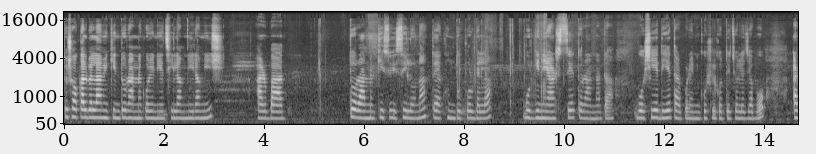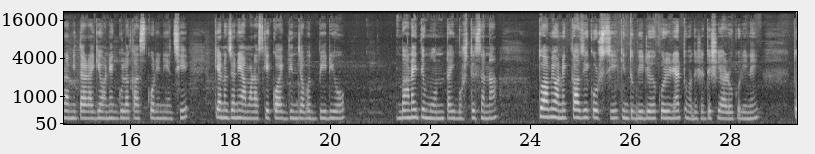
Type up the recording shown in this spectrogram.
তো সকালবেলা আমি কিন্তু রান্না করে নিয়েছিলাম নিরামিষ আর বাদ তো রান্নার কিছুই ছিল না, তো এখন দুপুরবেলা মুরগি নিয়ে আসছে, তো রান্নাটা বসিয়ে দিয়ে তারপরে আমি গোসল করতে চলে যাব। আর আমি তার আগে অনেকগুলো কাজ করে নিয়েছি। কেন জানি আমার আজকে কয়েকদিন যাবৎ ভিডিও বানাইতে মনটাই বসতেছে না। তো আমি অনেক কাজই করছি, কিন্তু ভিডিও করিনি আর তোমাদের সাথে শেয়ারও করি নেই তো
